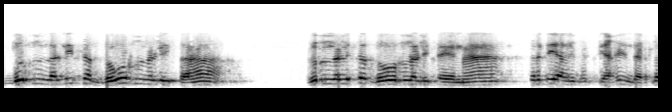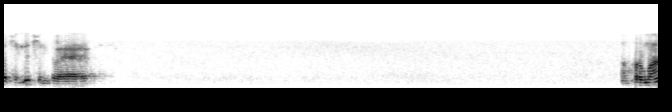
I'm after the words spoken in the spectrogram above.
துர்லலித தோர்லலித துர்லலித தோர்லலிதேன திருத்தியா விபக்தியாக இந்த இடத்துல சொல்லி சொல்ற அப்புறமா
